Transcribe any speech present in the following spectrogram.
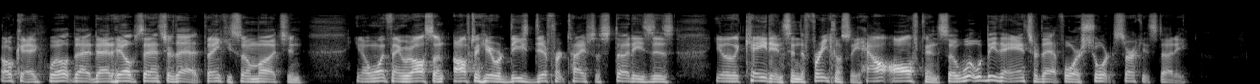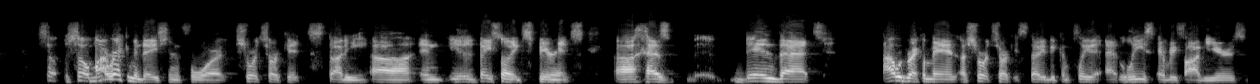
Okay. Well, that that helps answer that. Thank you so much. And you know, one thing we also often hear with these different types of studies is, you know, the cadence and the frequency. How often? So, what would be the answer to that for a short circuit study? So, so my recommendation for short circuit study, uh, and based on experience, uh, has been that I would recommend a short circuit study be completed at least every five years,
